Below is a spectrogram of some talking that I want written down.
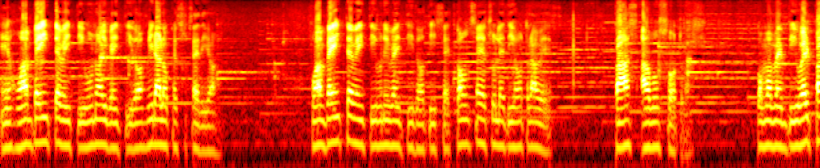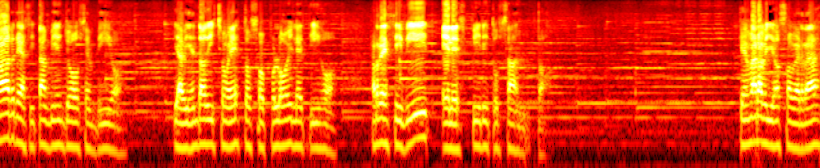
en Juan 20, 21 y 22, mira lo que sucedió. Juan 20, 21 y 22 dice, entonces Jesús le dijo otra vez, paz a vosotros. Como me envió el Padre, así también yo os envío. Y habiendo dicho esto, sopló y le dijo, recibid el Espíritu Santo. Qué maravilloso, ¿verdad?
